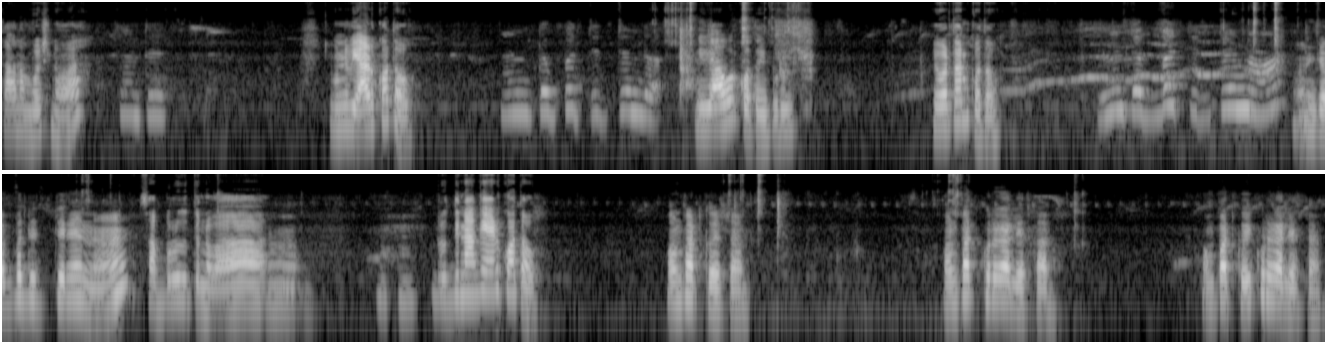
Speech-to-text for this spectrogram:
తానం పోసినావా? ఇప్పుడు నువ్వు ఆడుకోతావు నువ్వు యా ఊరుకోతావు ఇప్పుడు? ఎవరితో అనుకోతావు అని జబ్బు దిద్దుతేనేనా సబ్బు రుద్దుతున్నావా. రుద్దినాక ఏడుకోతావు? వన్ పట్టుకు వేస్తాను వన్ పట్టు కూరగాయలు వేస్తాను. పట్టుకొని కూరగాయలు వేస్తాను.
